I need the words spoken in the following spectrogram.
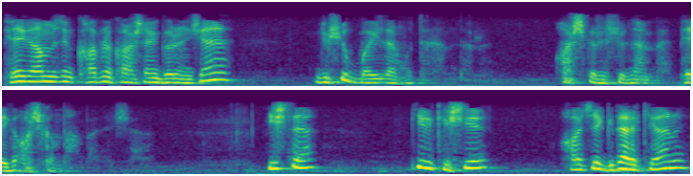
Peygamberimizin kabrine karşılarını görünce düşüp bayılır muhteremler. Aşkı Resul'den be. Peygamber aşkından böyle işte. İşte bir kişi hacca giderken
